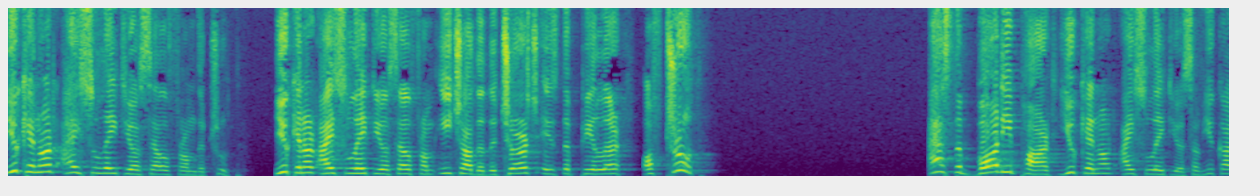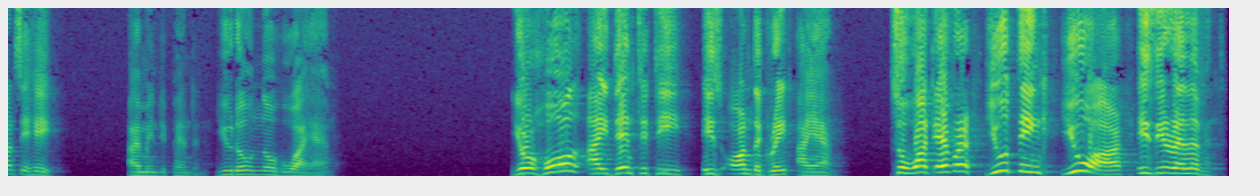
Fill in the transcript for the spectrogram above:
You cannot isolate yourself from the truth. You cannot isolate yourself from each other. The church is the pillar of truth. As the body part, you cannot isolate yourself. You can't say, hey, I'm independent. You don't know who I am. Your whole identity is on the great I am. So whatever you think you are is irrelevant.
